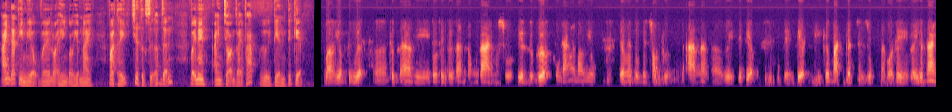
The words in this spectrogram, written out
anh đã tìm hiểu về loại hình bảo hiểm này và thấy chưa thực sự hấp dẫn. Vậy nên anh chọn giải pháp gửi tiền tiết kiệm bảo hiểm tự nguyện à, thực ra thì tôi thấy thời gian đóng dài một số tiền được hưởng không đáng là bao nhiêu cho nên tôi mới chọn phương án là à, gửi tiết kiệm để tiện khi cấp bách cần sử dụng là có thể lấy được ngay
